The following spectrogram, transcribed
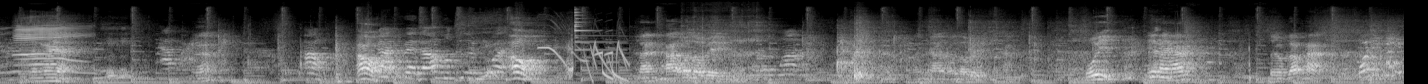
ยังไงอะเอาไปนะอ้าวเอ้ากัดเสร็จแล้วเอามาคืนด้วยเอ้าร้านค้าโอลาเวงงงมากร้านค้าโอลาเวงค่ะอุ้ยนี่อะไรฮะเสิร์ฟแล้วค่ะ What is it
